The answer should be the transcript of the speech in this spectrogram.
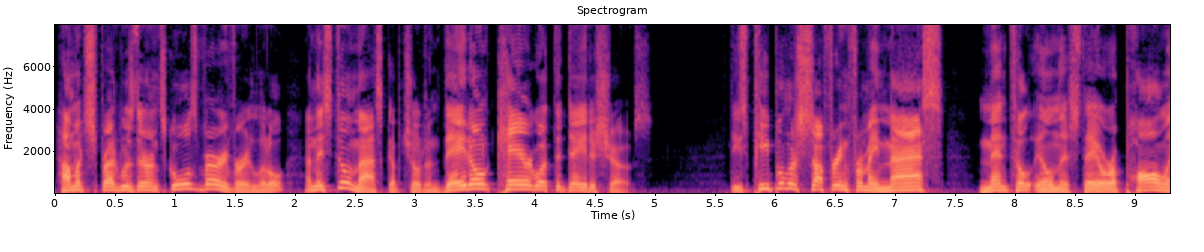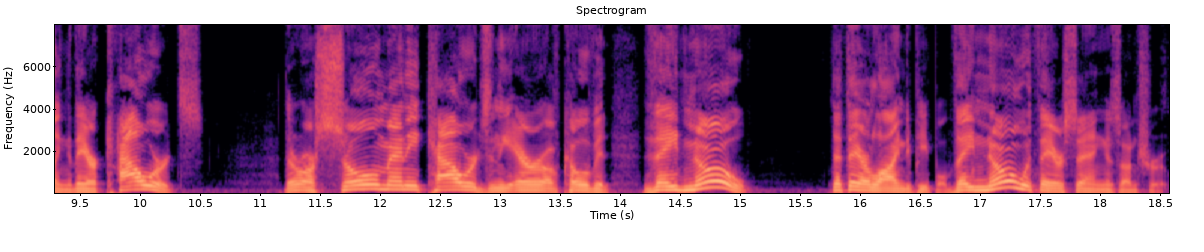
How much spread was there in schools? Very, very little. And they still mask up children. They don't care what the data shows. These people are suffering from a mass mental illness. They are appalling. They are cowards. There are so many cowards in the era of COVID. They know that they are lying to people. They know what they are saying is untrue.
